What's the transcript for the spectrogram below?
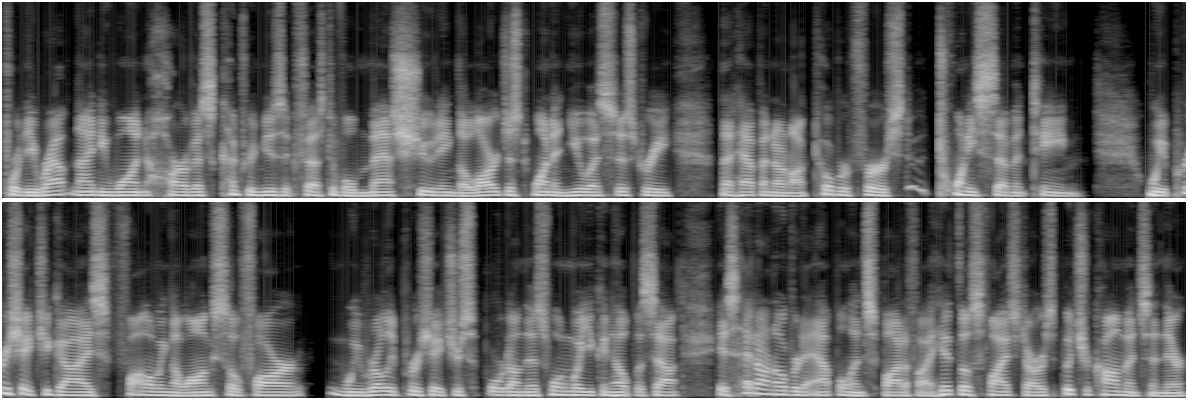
for the Route 91 Harvest Country Music Festival mass shooting, the largest one in U.S. history that happened on October 1st, 2017. We appreciate you guys following along so far. We really appreciate your support on this. One way you can help us out is head on over to Apple and Spotify, hit those five stars, put your comments in there,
